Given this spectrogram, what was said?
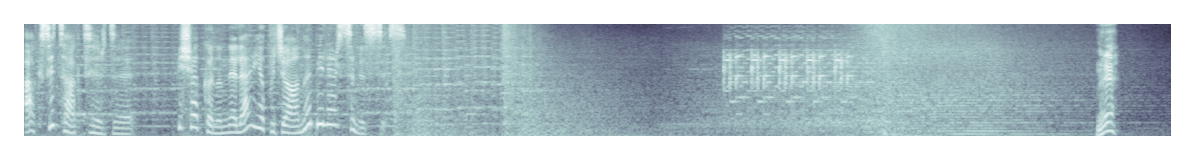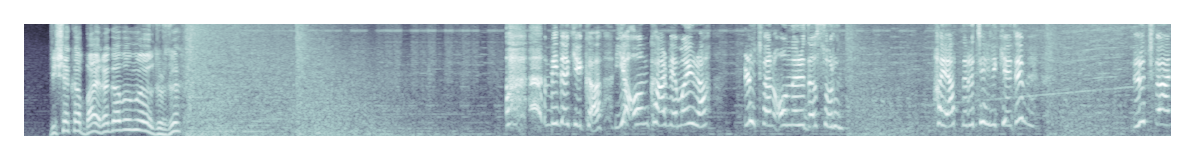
Aksi takdirde bir şakanın neler yapacağını bilirsiniz siz. Ne? Vişaka Bayragav'ı mı öldürdü? Bir dakika. Ya Omkar ve Mayura? Lütfen onları da sorun. Hayatları tehlikede mi? Lütfen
